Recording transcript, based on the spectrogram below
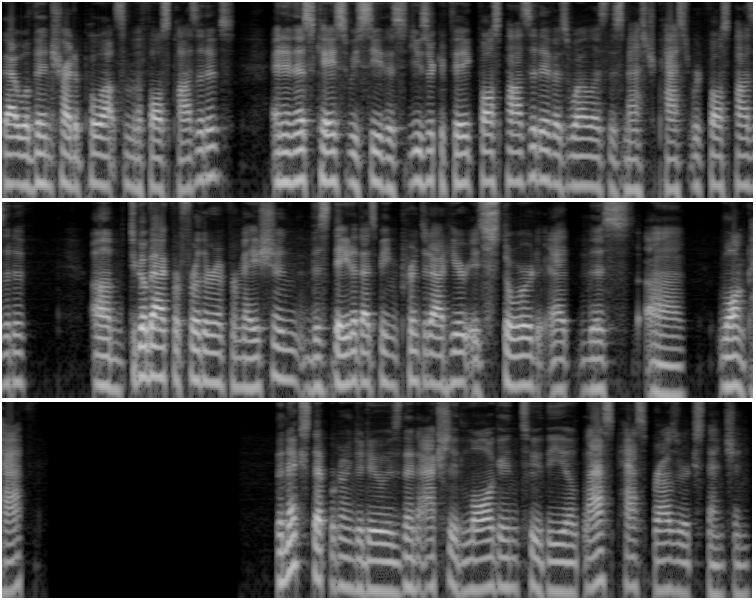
that will then try to pull out some of the false positives. And in this case, we see this user config false positive as well as this master password false positive. Um, to go back for further information, this data that's being printed out here is stored at this uh, long path. The next step we're going to do is then actually log into the LastPass browser extension,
